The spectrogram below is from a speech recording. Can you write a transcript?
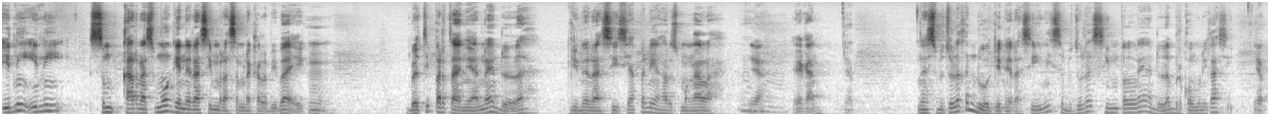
ini ini sem- karena semua generasi merasa mereka lebih baik. Berarti pertanyaannya adalah generasi siapa nih yang harus mengalah? Ya. Ya kan? Yep. Nah, sebetulnya kan dua generasi ini sebetulnya simpelnya adalah berkomunikasi. Yep.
